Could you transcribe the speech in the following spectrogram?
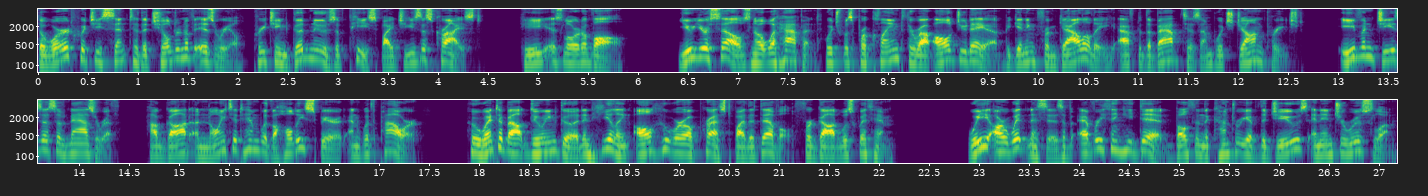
The word which he sent to the children of Israel, preaching good news of peace by Jesus Christ, he is Lord of all. You yourselves know what happened, which was proclaimed throughout all Judea, beginning from Galilee after the baptism which John preached, even Jesus of Nazareth, how God anointed him with the Holy Spirit and with power, who went about doing good and healing all who were oppressed by the devil, for God was with him. We are witnesses of everything he did, both in the country of the Jews and in Jerusalem,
